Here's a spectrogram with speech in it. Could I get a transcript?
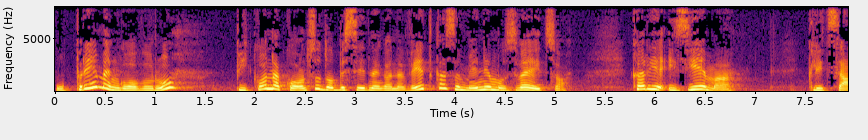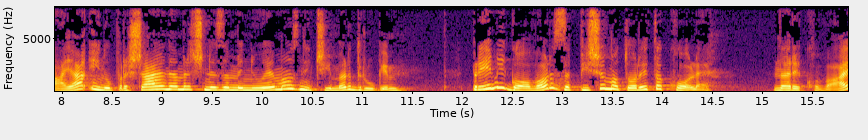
V premen govoru piko na koncu dobesednega navedka zamenjamo z vejco, kar je izjema Klicaja in vprašanja namreč ne zamenjujemo z ničimer drugim. Premi govor zapišemo torej takole. Narekovaj,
